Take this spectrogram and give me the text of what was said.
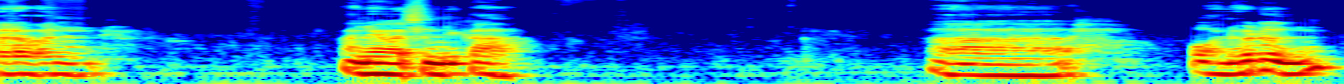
여러분 안녕하십니까? 아, 오늘은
